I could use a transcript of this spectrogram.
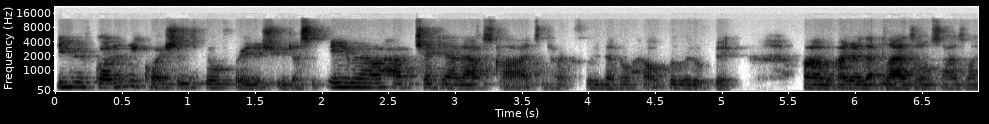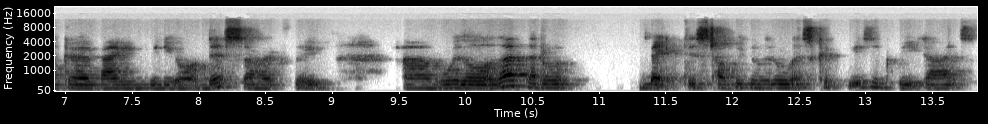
If you've got any questions, feel free to shoot us an email, have check out our slides, and hopefully that'll help a little bit. Um, I know that Lads also has like a banging video on this, so hopefully um, with all of that, that'll make this topic a little less confusing for you guys.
